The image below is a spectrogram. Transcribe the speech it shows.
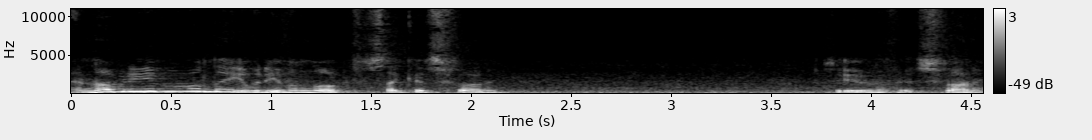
And nobody even would, would even look. It's like it's funny. So even if it's funny.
